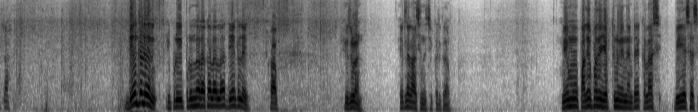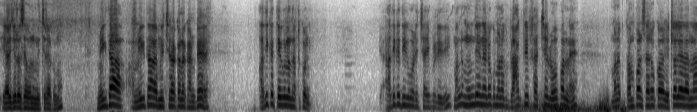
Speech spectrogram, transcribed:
ఇట్లా. దేంట్లో లేదు. ఇప్పుడు ఇప్పుడున్న రకాలల్లో దేంట్లో లేదు క్రాప్ ఇది చూడండి. ఎట్లా కాసింది చిక్కడి క్రాప్ మేము పదే పదే చెప్తున్నాం ఏంటంటే Kalas BSS eight zero seven మిర్చి రకము. మిగతా మిగతా మిర్చి రకాల కంటే అధిక తెగుళ్ళను తట్టుకొని అధిక దిగుబడి ఇచ్చే హైబ్రిడ్ ఇది మళ్ళీ ముందు ఏంటంటే ఒక మనకు బ్లాక్ ట్రిప్స్ వచ్చే లోపలనే మనకు కంపల్సరీ ఒక ఎట్లా లేదన్నా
